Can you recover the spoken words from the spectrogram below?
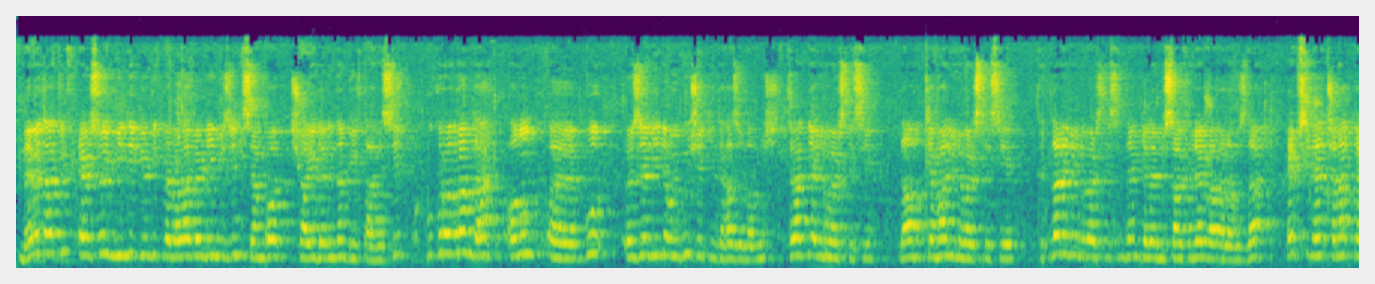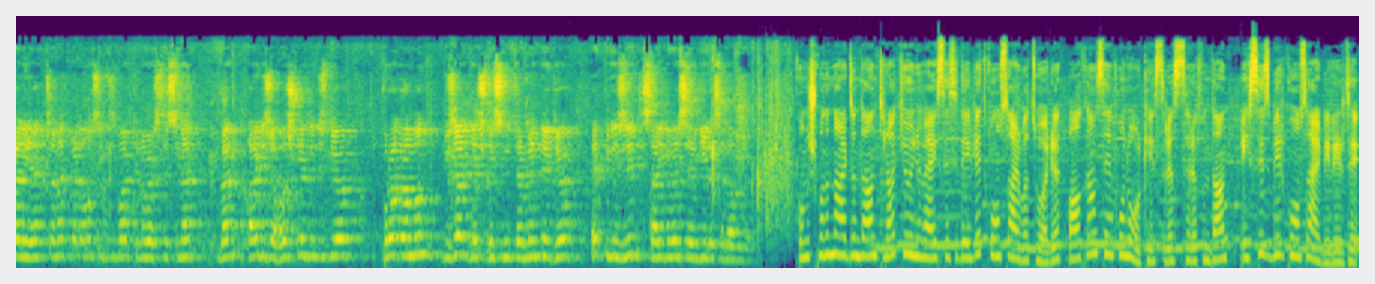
Mehmet Akif Ersoy milli birlik ve beraberliğimizin sembol şairlerinden bir tanesi. Bu program da onun e, bu özelliğine uygun şekilde hazırlanmış. Trakya Üniversitesi, Namık Kemal Üniversitesi, Kırklareli Üniversitesi'nden gelen misafirler var aramızda. Hepsine Çanakkale'ye, Çanakkale 18 Mart Üniversitesi'ne ben ayrıca hoş geldiniz diyor. Programın güzel geçmesini temenni ediyor. Hepinizi saygı ve sevgiyle selamlıyorum. Konuşmanın ardından Trakya Üniversitesi Devlet Konservatuarı Balkan Senfoni Orkestrası tarafından eşsiz bir konser verildi.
